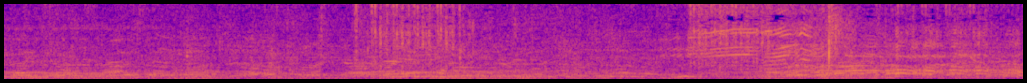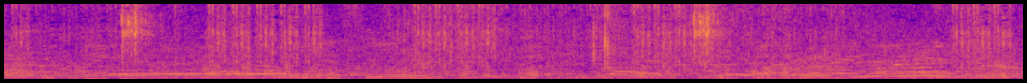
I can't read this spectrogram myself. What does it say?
すごい。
